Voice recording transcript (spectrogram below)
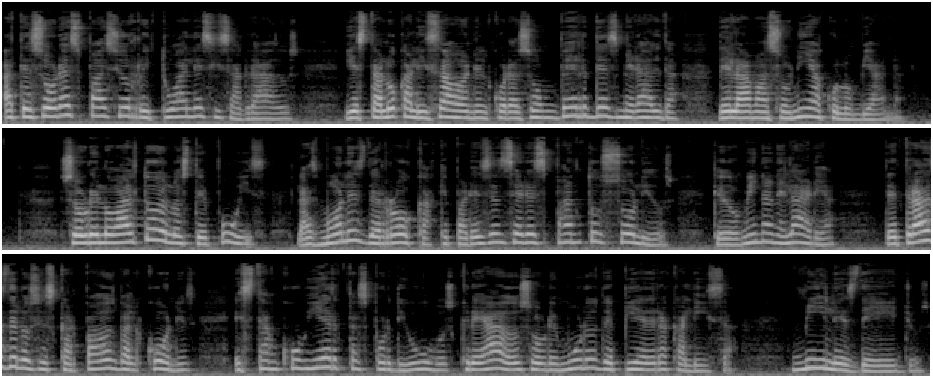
atesora espacios rituales y sagrados, y está localizado en el corazón verde esmeralda de la Amazonía colombiana. Sobre lo alto de los tepuis, las moles de roca que parecen ser espantos sólidos que dominan el área, detrás de los escarpados balcones, están cubiertas por dibujos creados sobre muros de piedra caliza, miles de ellos,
